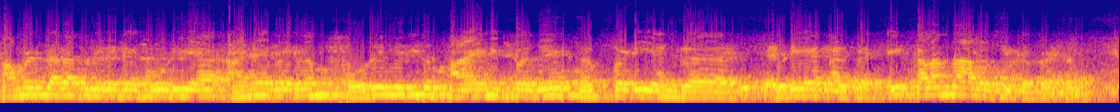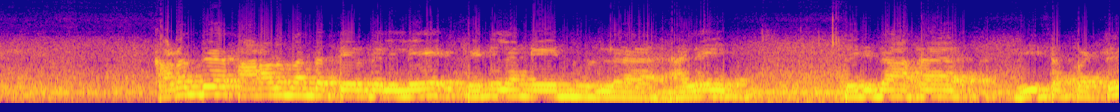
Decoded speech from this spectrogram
தமிழ் தரப்பில் இருக்கக்கூடிய அனைவரும் ஒருமித்து பயணிப்பது எப்படி என்ற விடயங்கள் பற்றி கலந்தாலோசிக்கப்பட்டது. கடந்த பாராளுமன்ற தேர்தலிலே தென்னிலங்கையின் உள்ள அலை பெரிதாக வீசப்பட்டு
